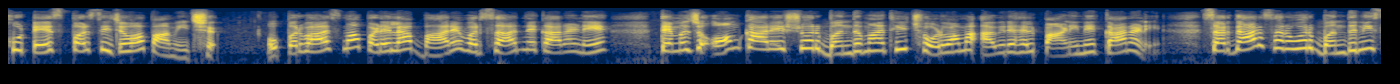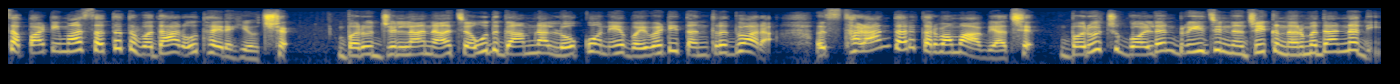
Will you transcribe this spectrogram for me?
ફૂટે સ્પર્શી જવા પામી છે. ઉપરવાસમાં પડેલા ભારે વરસાદને કારણે તેમજ ઓમકારેશ્વર બંધમાંથી છોડવામાં આવી રહેલ પાણીને કારણે સરદાર સરોવર બંધની સપાટીમાં સતત વધારો થઈ રહ્યો છે. ભરૂચ જિલ્લાના ચૌદ ગામના લોકોને વહીવટી તંત્ર દ્વારા સ્થળાંતર કરવામાં આવ્યા છે. ભરૂચ ગોલ્ડન બ્રિજ નજીક નર્મદા નદી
